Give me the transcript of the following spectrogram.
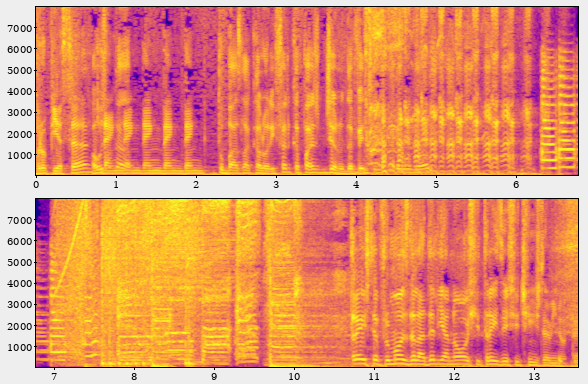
vreo piesă, Auzi, dang, că- dang, dang, dang, dang. Tu bazi la calorifer că faci genul de vecin Trăiește frumos de la Delia 9 și 35 de minute.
